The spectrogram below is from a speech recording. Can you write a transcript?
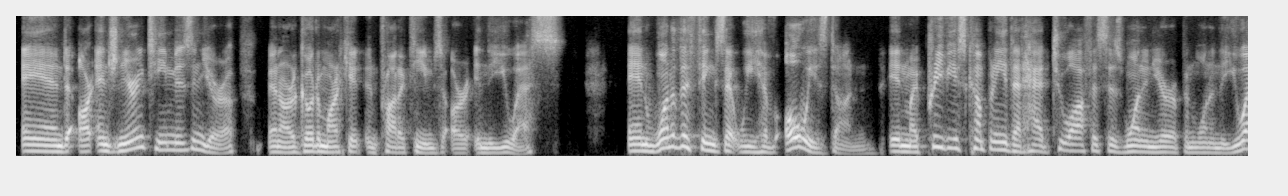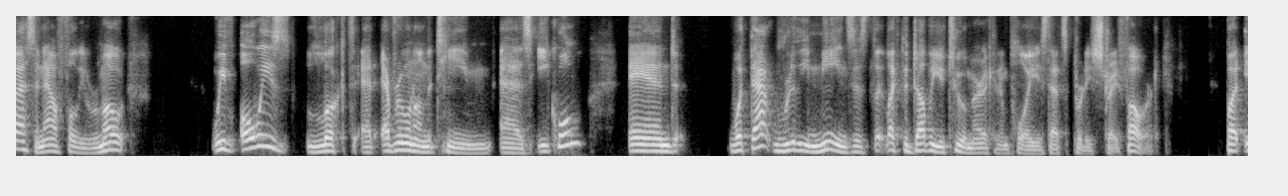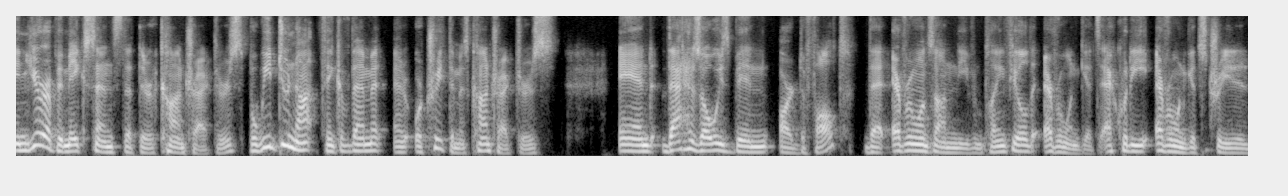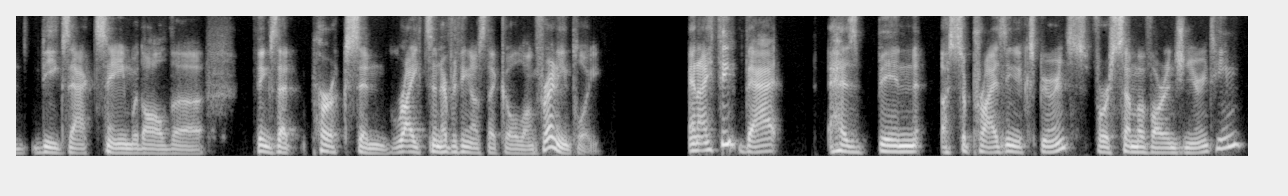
And our engineering team is in Europe, and our go to market and product teams are in the US. And one of the things that we have always done in my previous company that had two offices, one in Europe and one in the US, and now fully remote, we've always looked at everyone on the team as equal. And what that really means is that, like the W 2 American employees, that's pretty straightforward. But in Europe, it makes sense that they're contractors, but we do not think of them at, or treat them as contractors. And that has always been our default that everyone's on an even playing field. Everyone gets equity. Everyone gets treated the exact same with all the things that perks and rights and everything else that go along for any employee. And I think that has been a surprising experience for some of our engineering team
